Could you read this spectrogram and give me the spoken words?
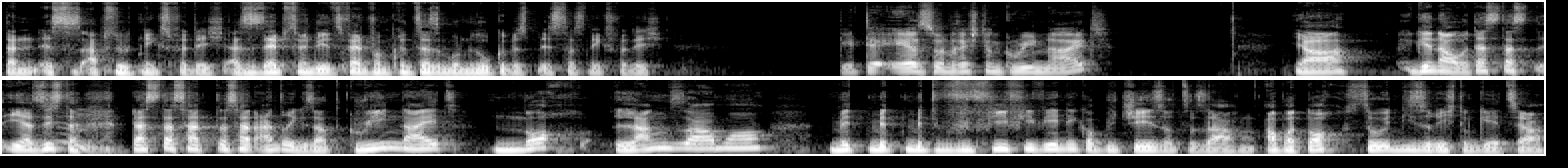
Dann ist es absolut nichts für dich. Also selbst wenn du jetzt Fan von Prinzessin Mononoke bist, ist das nichts für dich. Geht der eher so in Richtung Green Knight? Ja, genau, das, das, ja, siehst du, hm. das, das hat, das hat André gesagt. Green Knight noch langsamer, mit, mit, mit viel, viel weniger Budget sozusagen. Aber doch, so in diese Richtung geht's ja.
